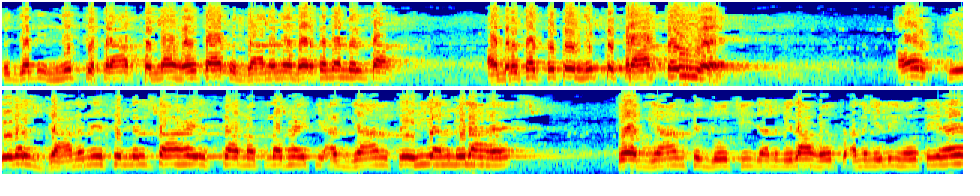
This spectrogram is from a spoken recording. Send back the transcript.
तो यदि नित्य प्राप्त न होता तो जानने भर से न मिलता। अमृतत्व तो नित्य प्राप्त ही है। और केवल जानने से मिलता है, इसका मतलब है कि अज्ञान से ही अनमिला है। तो अज्ञान से जो चीज़ अनमिला हो अनमिली होती है,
